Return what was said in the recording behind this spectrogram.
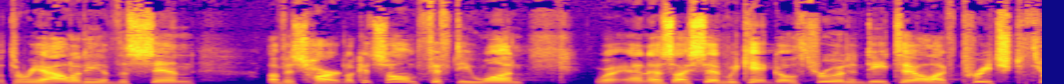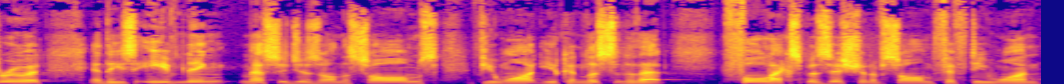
with the reality of the sin of his heart. Look at Psalm 51. And as I said, we can't go through it in detail. I've preached through it in these evening messages on the Psalms. If you want, you can listen to that full exposition of Psalm 51.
